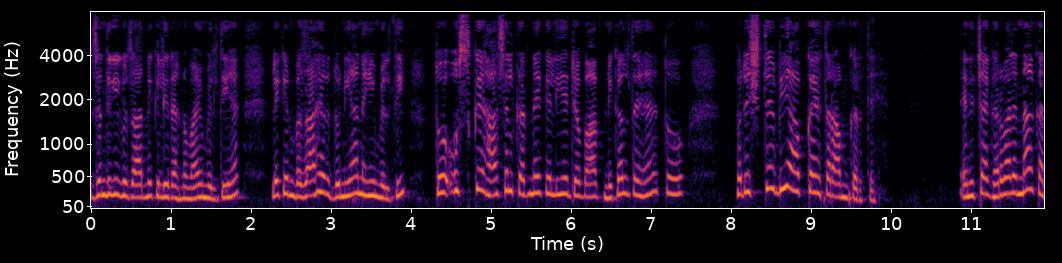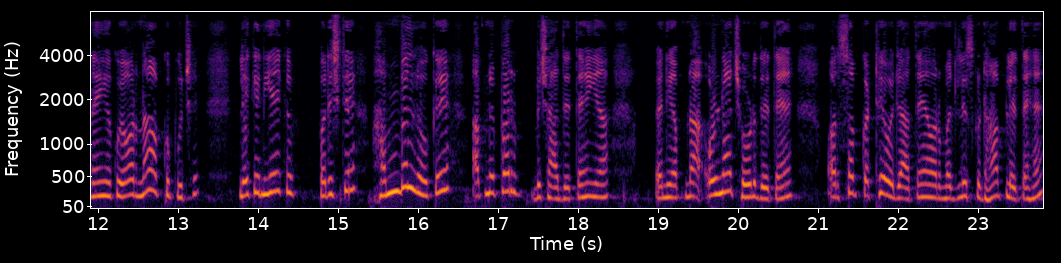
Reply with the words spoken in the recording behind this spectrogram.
زندگی گزارنے کے لیے رہنمائی ملتی ہے، لیکن بظاہر دنیا نہیں ملتی، تو اس کے حاصل کرنے کے لیے جب آپ نکلتے ہیں، تو فرشتے بھی آپ کا احترام کرتے ہیں۔ یعنی چاہے گھر والے نہ کریں یا کوئی اور نہ آپ کو پوچھے، لیکن یہ کہ فرشتے ہمبل ہو کے اپنے پر بچھا دیتے ہیں یا یعنی اپنا اڑنا چھوڑ دیتے ہیں اور سب کٹھے ہو جاتے ہیں اور مجلس کو ڈھانپ لیتے ہیں۔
